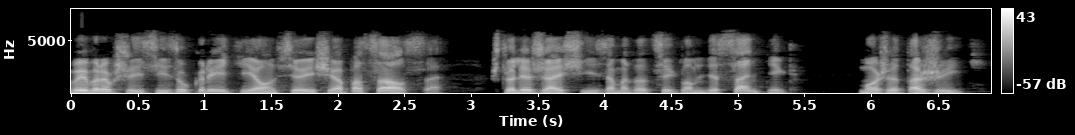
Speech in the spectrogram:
Выбравшись из укрытия, он все еще опасался, что лежащий за мотоциклом десантник может ожить,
